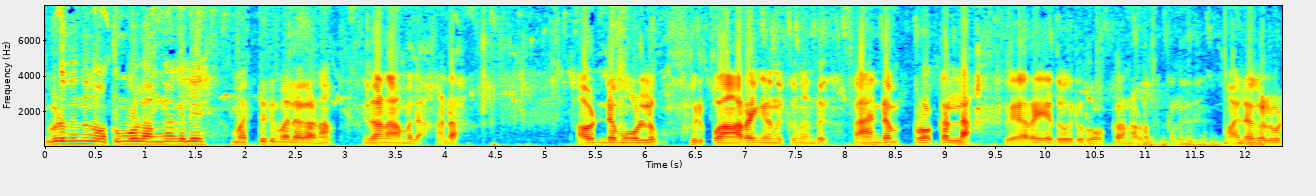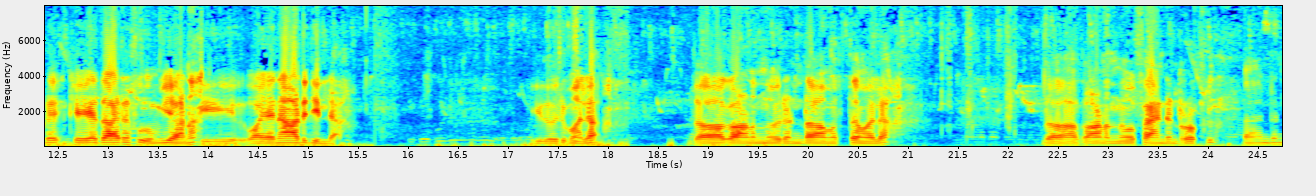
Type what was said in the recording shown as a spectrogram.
ഇവിടെ നിന്ന് നോക്കുമ്പോൾ അങ്ങകലെ മറ്റൊരു മല കാണാം. ഇതാണ് ആ മല. കണ്ടാ? അവിടെ മുകളിലും ഒരു പാറ ഇങ്ങനെ നിൽക്കുന്നുണ്ട്. ഫാൻഡം റോക്കല്ല വേറെ ഏതോ ഒരു റോക്കാണ് അവിടെ നിൽക്കുന്നത്. മലകളുടെ കേദാര ഭൂമിയാണ് ഈ വയനാട് ജില്ല. ഇതൊരു മല. ഇതാ കാണുന്നു രണ്ടാമത്തെ മല. ഇതാ കാണുന്നു ഫാൻഡൻ റോക്ക് ഫാൻഡൻ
